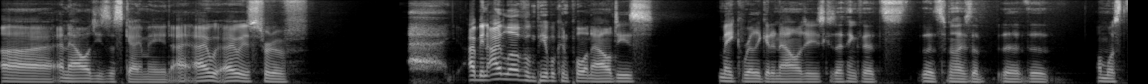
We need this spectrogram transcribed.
uh analogies this guy made. I I, I was sort of I mean I love when people can pull analogies, make really good analogies because I think that's that's sometimes the the the almost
